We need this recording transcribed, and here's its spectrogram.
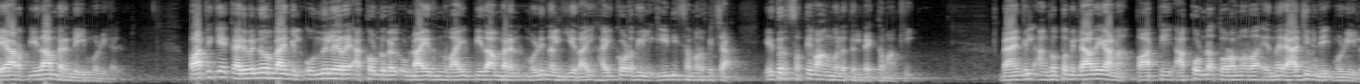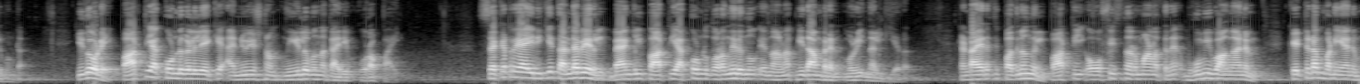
A R പീതാംബരന്റെയും മൊഴികൾ. പാർട്ടിക്ക് കരുവന്നൂർ ബാങ്കിൽ ഒന്നിലേറെ അക്കൗണ്ടുകൾ ഉണ്ടായിരുന്നതായി പീതാംബരൻ മൊഴി നൽകിയതായി ഹൈക്കോടതിയിൽ ഇ ഡി സമർപ്പിച്ച എതിർ സത്യവാങ്മൂലത്തിൽ വ്യക്തമാക്കി. ബാങ്കിൽ അംഗത്വമില്ലാതെയാണ് പാർട്ടി അക്കൗണ്ട് തുറന്നത് എന്ന് രാജുവിന്റെ മൊഴിയിലുമുണ്ട്. ഇതോടെ പാർട്ടി അക്കൗണ്ടുകളിലേക്ക് അന്വേഷണം നീളുമെന്ന കാര്യം ഉറപ്പായി. സെക്രട്ടറി ആയിരിക്കെ തന്റെ പേരിൽ ബാങ്കിൽ പാർട്ടി അക്കൗണ്ട് തുറന്നിരുന്നു എന്നാണ് പീതാംബരൻ മൊഴി നൽകിയത്. രണ്ടായിരത്തി പതിനൊന്നിൽ പാർട്ടി ഓഫീസ് നിർമ്മാണത്തിന് ഭൂമി വാങ്ങാനും കെട്ടിടം പണിയാനും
